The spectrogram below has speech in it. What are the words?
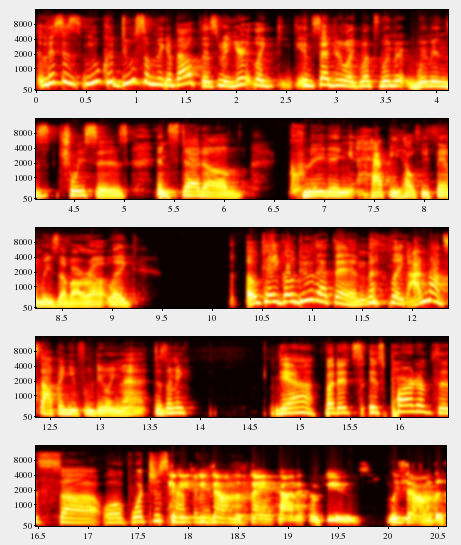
this is you could do something about this but you're like instead you're like let's limit women's choices instead of creating happy healthy families of our own. Like okay go do that then. Like i'm not stopping you from doing that. Does that make yeah, but it's it's part of this uh of what just happened. We sound the same kind of confused. We sound the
